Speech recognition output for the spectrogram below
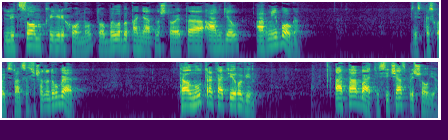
лицом к Ерехону, то было бы понятно, что это ангел армии Бога. Здесь происходит ситуация совершенно другая. Талмуд трактате Ирувин. Атабати, сейчас пришел я.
